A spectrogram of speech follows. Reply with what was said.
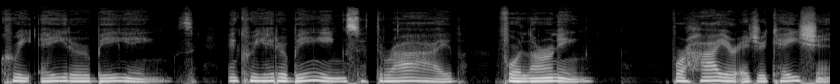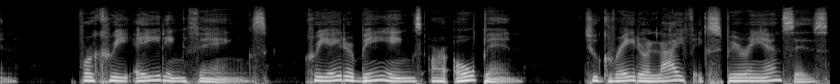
creator beings, and creator beings thrive for learning, for higher education, for creating things. Creator beings are open to greater life experiences.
